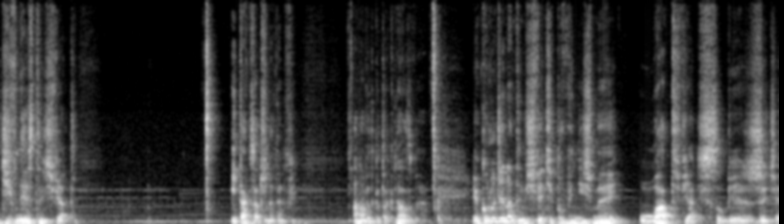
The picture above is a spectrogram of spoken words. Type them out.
Dziwny jest ten świat. I tak zacznę ten film. A nawet go tak nazwę. Jako ludzie na tym świecie powinniśmy ułatwiać sobie życie.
